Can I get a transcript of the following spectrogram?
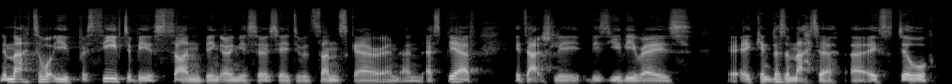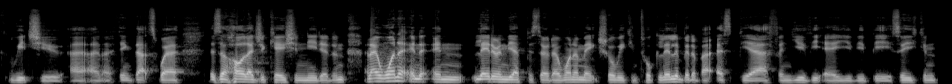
no matter what you perceive to be the sun being only associated with sun scare and, and SPF, it's actually these UV rays. It can doesn't matter. Uh, it still reach you, uh, and I think that's where there's a whole education needed. And and I want to in, in later in the episode, I want to make sure we can talk a little bit about SPF and UVA, UVB, so you can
